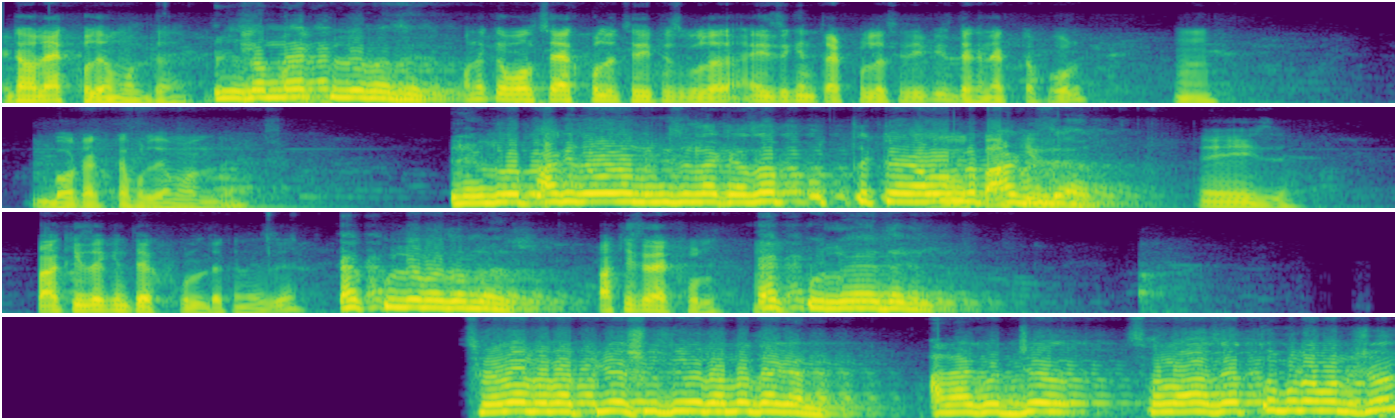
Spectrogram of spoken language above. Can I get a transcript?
এটা হলো এক ফুলের মধ্যে। সামনে এক ফুলের মাঝে অনেকে বলছে এক ফুলের থ্রি পিসগুলো। এই যে কিন্তু এক ফুলের থ্রি পিস দেখেন একটা ফুল। হুম। বড় একটা ফুলের মধ্যে। এটা কিন্তু পাকিজার নিচে লেখা আছে প্রত্যেকটা ও, আমরা এই যে। পাকিজা কিন্তু এক ফুল দেখেন এই যে। এক ফুলের মাঝে আপনার পাকিজা এক ফুল। এক ফুল দেখেন। সেলার এবার প্রিয় সুদি আমরা দেখেন। আর এক হচ্ছে সেলা আছে এত বড় মানুষের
